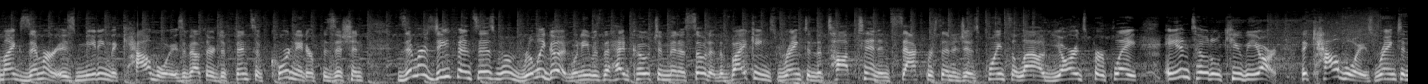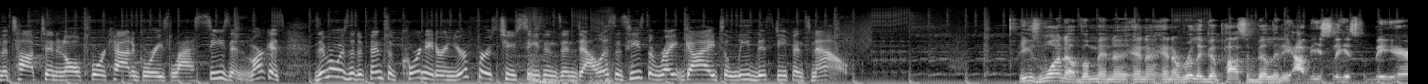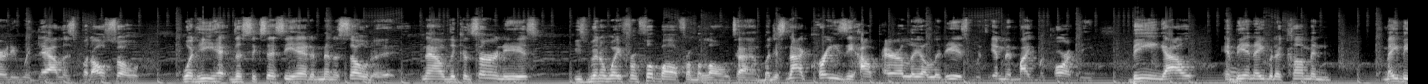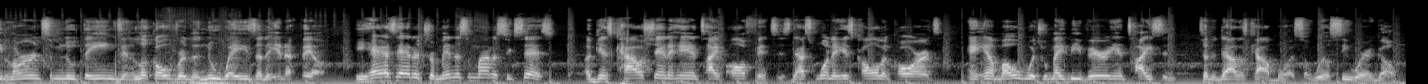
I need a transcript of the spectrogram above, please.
Mike Zimmer is meeting the Cowboys about their defensive coordinator position. Zimmer's defenses were really good when he was the head coach in Minnesota. The Vikings ranked in the top 10 in sack percentages, points allowed, yards per play, and total QBR. The Cowboys ranked in the top 10 in all four categories last season. Marcus, Zimmer was the defensive coordinator in your first two seasons in Dallas. Is he the right guy to lead this defense now? He's one of them and a, and a, and a really good possibility. Obviously, his familiarity with Dallas, but also what he had, the success he had in Minnesota. Now, the concern is he's been away from football from a long time, but it's not crazy how parallel it is with him and Mike McCarthy being out and mm. being able to come and maybe learn some new things and look over the new ways of the NFL. He has had a tremendous amount of success against Kyle Shanahan type offenses. That's one of his calling cards and MO, which may be very enticing to the Dallas Cowboys. So we'll see where it goes.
